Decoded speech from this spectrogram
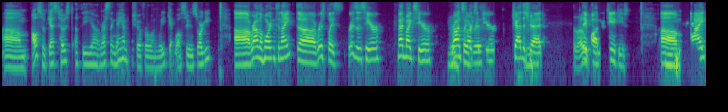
Um, also, guest host of the uh, Wrestling Mayhem show for one week. Get well soon, Sorgi. Uh, around the horn tonight, uh, Riz plays. Riz is here. Mad Mike's here. Riz Ron plays Starks is here. Chad the Shad. Hello. Dave Podnar, Tina Keys. Um, I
